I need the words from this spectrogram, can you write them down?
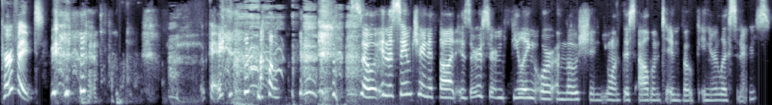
Perfect. okay. um, so, in the same train of thought, is there a certain feeling or emotion you want this album to invoke in your listeners?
